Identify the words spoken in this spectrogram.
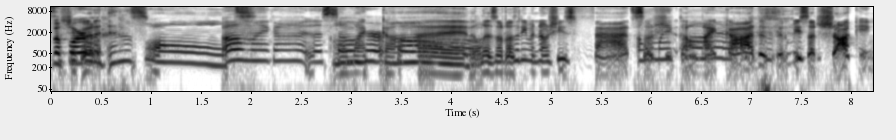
before- such a good insult. Oh my god, that's so oh my hurtful. god. Lizzo doesn't even know she's fat. So Oh my she, oh my God. god, this is gonna be such shocking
